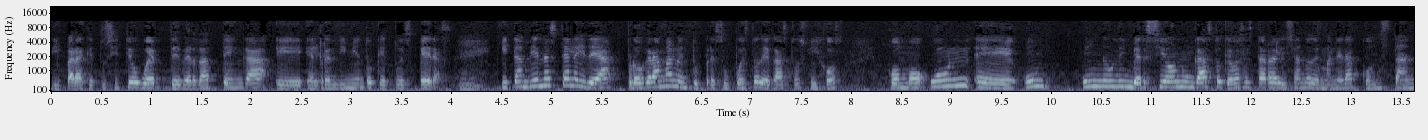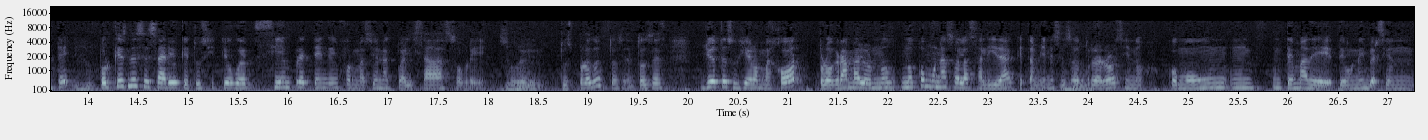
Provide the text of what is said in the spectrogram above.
y para que tu sitio web de verdad tenga eh, el rendimiento que tú esperas. Y también hazte la idea, prográmalo en tu presupuesto de gastos fijos como un, eh, un una inversión, un gasto que vas a estar realizando de manera constante, porque es necesario que tu sitio web siempre tenga información actualizada sobre, sobre tus productos. Entonces, yo te sugiero mejor, prográmalo no, no como una sola salida, que también ese es otro error, sino como un, un, tema de, de, una inversión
